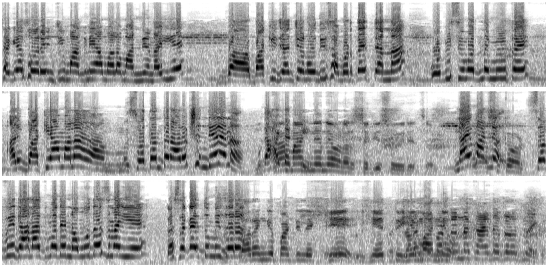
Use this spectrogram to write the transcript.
सगळ्या सोयऱ्यांची मागणी आम्हाला मान्य नाहीये. बा- बाकी ज्यांच्या नोंदी सापडतायत त्यांना ओबीसी मधनं मिळत आहे आणि बाकी आम्हाला अं, स्वतंत्र आरक्षण दिलं ना मग दहा का मान्य टक्के नाही होणार सगळे सोयरेचं? नाही असं का मान्य वाटतं? संविधानात मध्ये नमूदच नाहीये. कसं काय तुम्ही जरा पाटील एक हे हे हे मान्य त्यांना कायदा कळत नाही का?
